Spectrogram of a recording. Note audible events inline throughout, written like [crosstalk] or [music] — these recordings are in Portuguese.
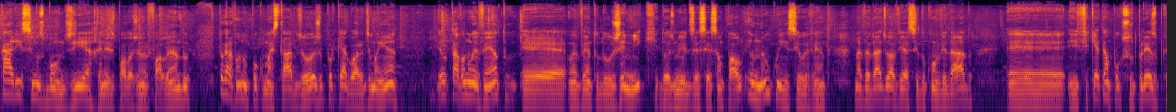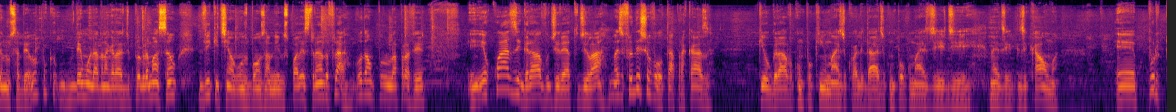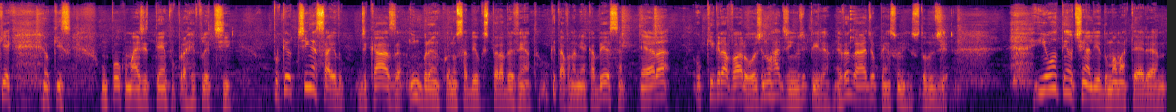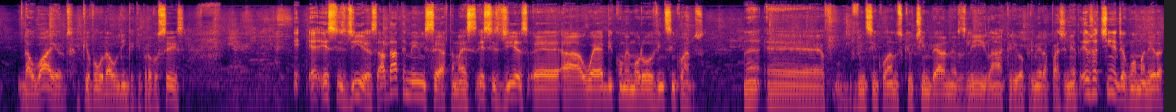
Caríssimos, bom dia. René de Paula Júnior falando. Estou gravando um pouco mais tarde hoje porque agora de manhã eu estava num evento, é, um evento do GEMIC 2016 São Paulo. Eu não conhecia o evento. Na verdade, eu havia sido convidado é, e fiquei até um pouco surpreso porque eu não sabia. Eu dei uma olhada na grade de programação, vi que tinha alguns bons amigos palestrando. Eu falei, ah, vou dar um pulo lá para ver. E eu quase gravo direto de lá, mas eu falei, deixa eu voltar para casa que eu gravo com um pouquinho mais de qualidade, com um pouco mais de, de, né, de, de calma. É, por que [laughs] eu quis um pouco mais de tempo para refletir? Porque eu tinha saído de casa em branco, eu não sabia o que esperar do evento. O que estava na minha cabeça era o que gravar hoje no radinho de pilha. É verdade, eu penso nisso todo dia. E ontem eu tinha lido uma matéria da Wired, que eu vou dar o link aqui para vocês, esses dias, a data é meio incerta, mas esses dias é, a web comemorou 25 anos. Né? É, 25 anos que o Tim Berners-Lee lá criou a primeira pagineta. Eu já tinha de alguma maneira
